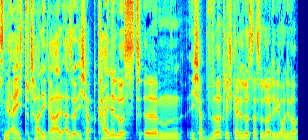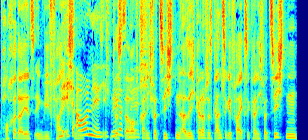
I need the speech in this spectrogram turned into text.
Ist mir eigentlich total egal. Also ich habe keine Lust, ähm, ich habe wirklich keine Lust, dass so Leute wie Oliver Pocher da jetzt irgendwie feixen. Nee, ich auch nicht. Ich will das, darauf nicht. kann ich verzichten. Also ich kann auf das ganze Gefeixe kann ich verzichten.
